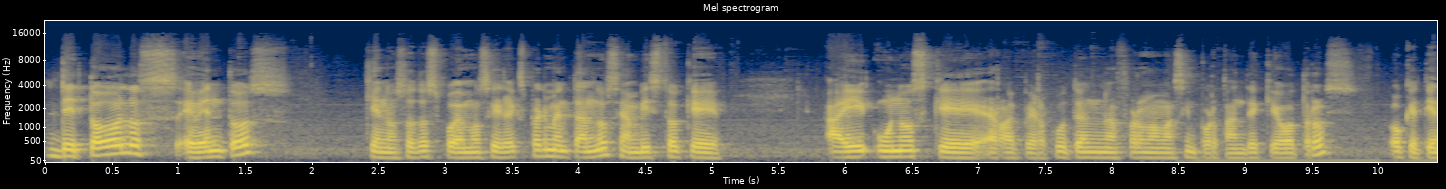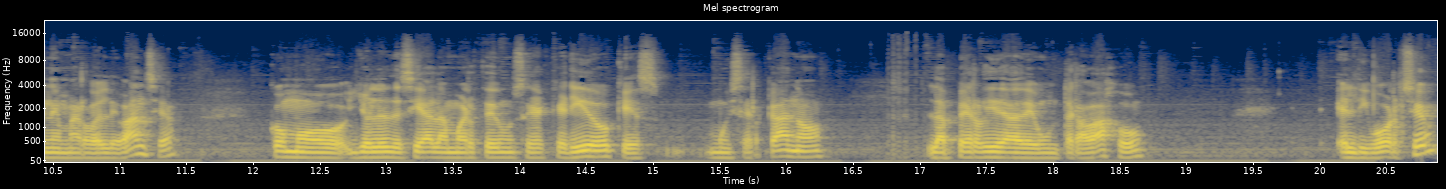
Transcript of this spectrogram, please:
de todos los eventos que nosotros podemos ir experimentando, se han visto que hay unos que repercuten de una forma más importante que otros o que tienen más relevancia, como yo les decía, la muerte de un ser querido que es muy cercano, la pérdida de un trabajo, el divorcio,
